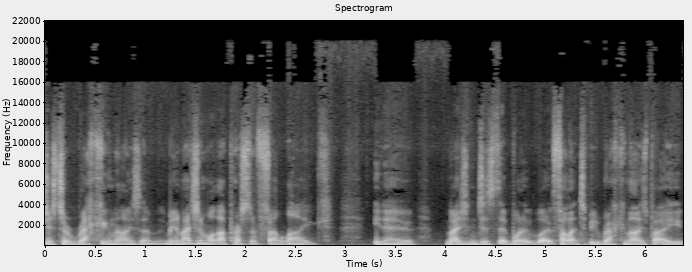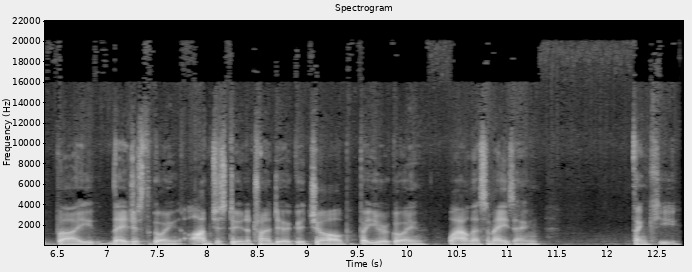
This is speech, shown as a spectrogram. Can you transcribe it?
Just to recognize them. I mean imagine what that person felt like you know imagine just what it, what it felt like to be recognized by by they're just going i'm just doing and trying to do a good job but you're going wow that's amazing. Thank you.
